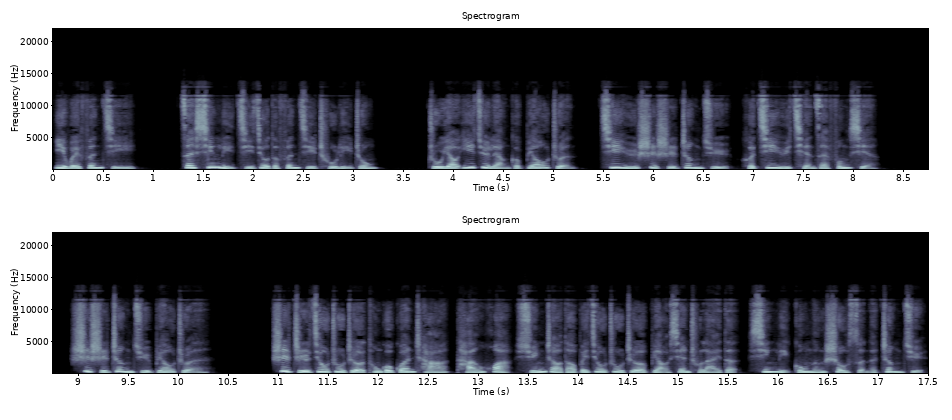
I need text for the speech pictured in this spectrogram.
意为分级。在心理急救的分级处理中，主要依据两个标准：基于事实证据和基于潜在风险。事实证据标准。是指救助者通过观察、谈话寻找到被救助者表现出来的心理功能受损的证据，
